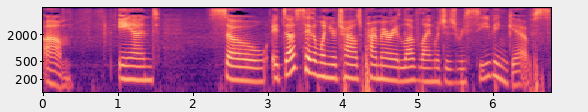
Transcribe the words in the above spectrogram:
Um, and so it does say that when your child's primary love language is receiving gifts,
